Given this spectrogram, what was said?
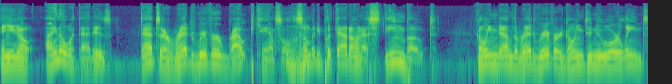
And you go, I know what that is. That's a Red River route cancel. Somebody put that on a steamboat going down the Red River, going to New Orleans.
